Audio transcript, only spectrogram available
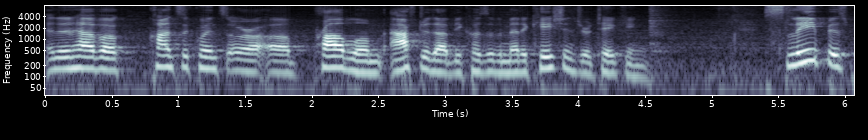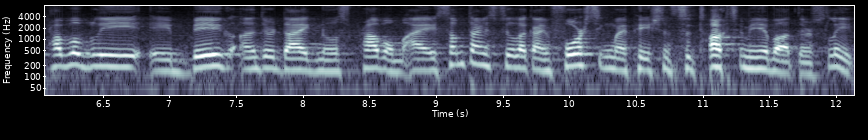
and then have a consequence or a problem after that because of the medications you're taking. Sleep is probably a big underdiagnosed problem. I sometimes feel like I'm forcing my patients to talk to me about their sleep.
